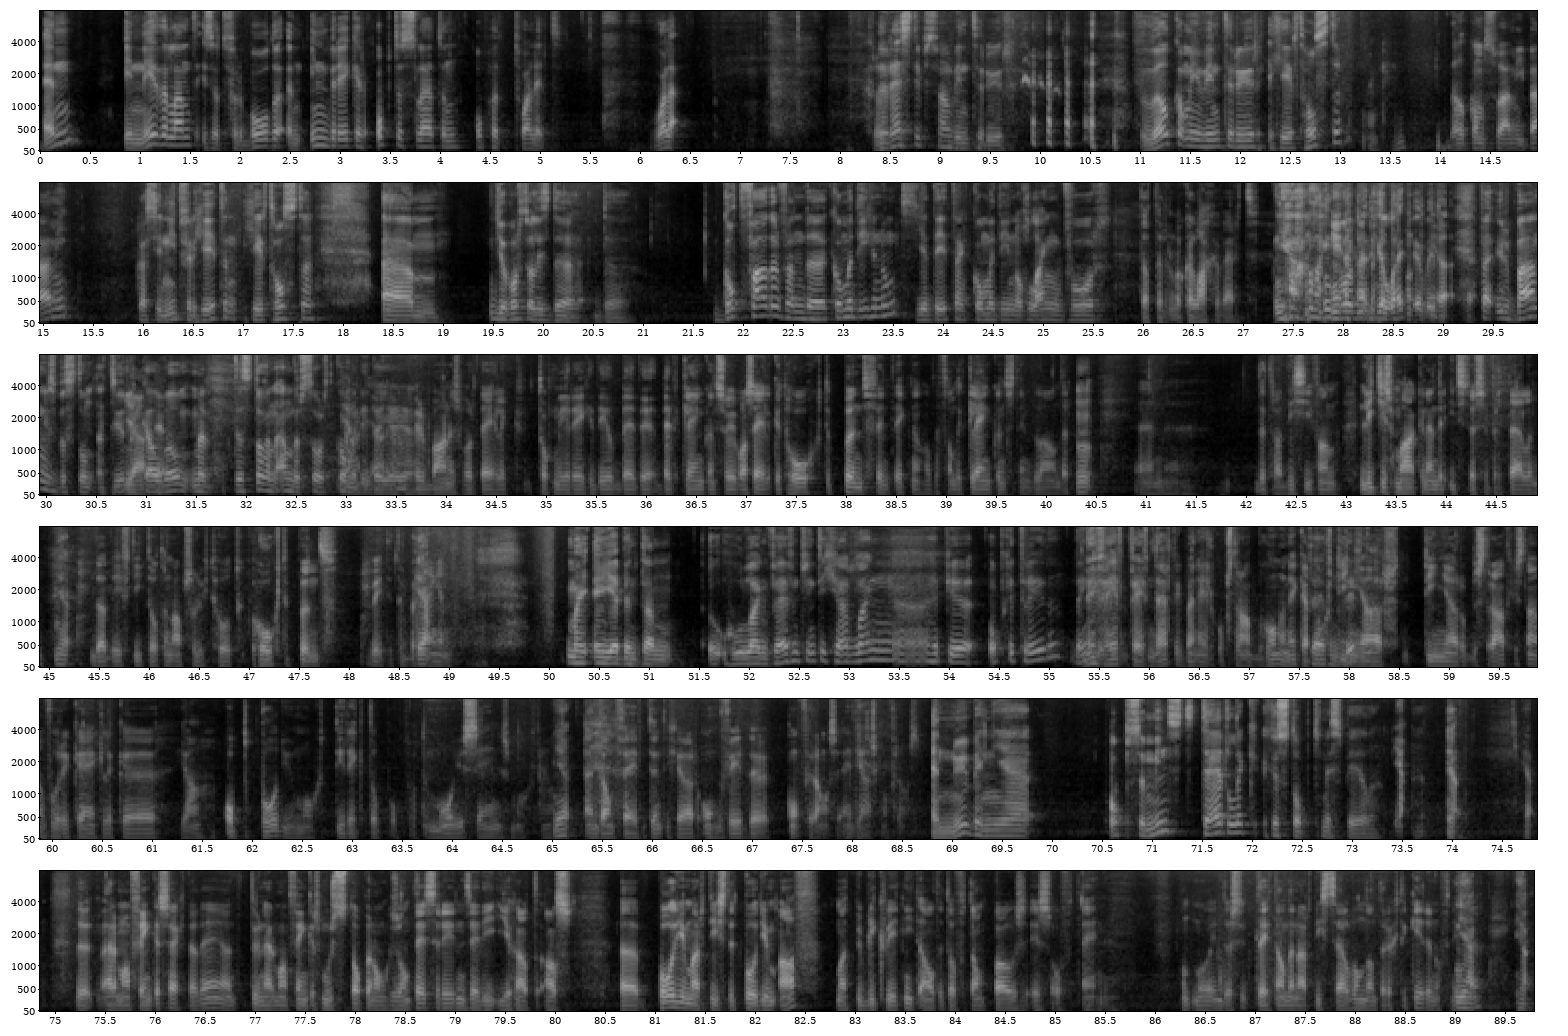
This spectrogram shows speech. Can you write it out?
En in Nederland is het verboden een inbreker op te sluiten op het toilet. Voilà. De reistips van Winteruur. Welkom in Winteruur, Geert Hoste. Dank u. Welkom Swami Bami. Ik was je niet vergeten, Geert Hoste. Ehm, je wordt wel eens de, de godvader van de comedy genoemd. Je deed dan comedy nog lang voor... Dat er gelachen werd. Ja, lang voor er gelachen werd. Enfin, Urbanus bestond natuurlijk Ja, al ja. wel, maar het is toch een ander soort comedy. Ja, dat je, ja, Urbanus wordt eigenlijk toch meer ingedeeld bij de, bij de kleinkunst. Zo was eigenlijk het hoogtepunt, vind ik nog altijd, van de kleinkunst in Vlaanderen. Mm. En eh, de traditie van liedjes maken en er iets tussen vertellen, Ja. dat heeft hij tot een absoluut hoog- hoogtepunt weten te brengen. Maar, en jij bent dan... Hoe lang? 25 jaar lang eh, heb je opgetreden, denk Nee, vijf- 35. Ik ben eigenlijk op straat begonnen. Ik heb nog tien 35? jaar, tien jaar op de straat gestaan voor ik eigenlijk eh, ja, op het podium mocht. Direct op, op, op de mooie scènes mocht. Ja. Ja. En dan 25 jaar ongeveer de conferentie, eindjaarsconferentie. En nu ben je op zijn minst tijdelijk gestopt met spelen. Ja. Ja. Ja. De, Herman Vinkers zegt dat. Hè. Toen Herman Vinkers moest stoppen om gezondheidsredenen, zei hij, je gaat als eh, podiumartiest het podium af, maar het publiek weet niet altijd of het dan pauze is of het einde. Vond mooi. Dus het ligt aan de artiest zelf om dan terug te keren of niet. Ja. ja.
